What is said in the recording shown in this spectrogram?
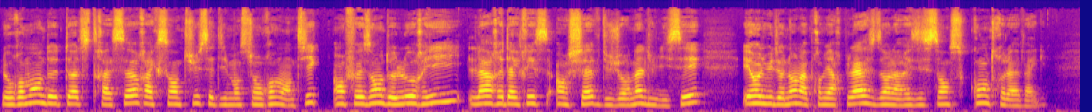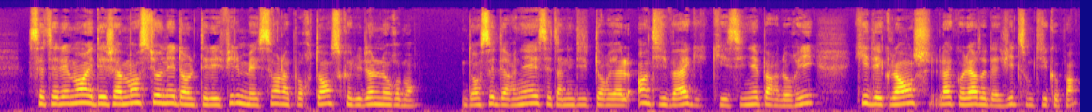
Le roman de Todd Strasser accentue cette dimension romantique en faisant de Laurie la rédactrice en chef du journal du lycée et en lui donnant la première place dans la résistance contre la vague. Cet élément est déjà mentionné dans le téléfilm mais sans l'importance que lui donne le roman. Dans ce dernier, c'est un éditorial anti-vague qui est signé par Laurie qui déclenche la colère de David, son petit copain.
